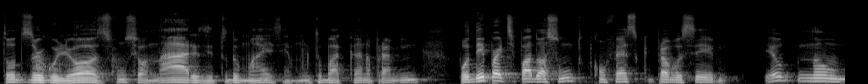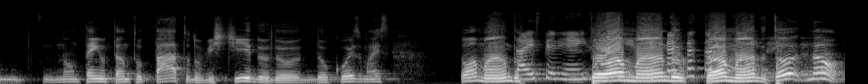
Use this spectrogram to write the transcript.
todos orgulhosos, funcionários e tudo mais. É muito bacana para mim poder participar do assunto. Confesso que para você eu não não tenho tanto tato do vestido, do, do coisa, mas tô amando. Tô amando, tô amando. Tô, não,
